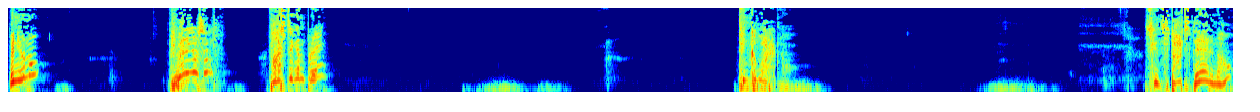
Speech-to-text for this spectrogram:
When you know? Preparing yourself. Fasting and praying. Think about it now. See, it starts there home.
